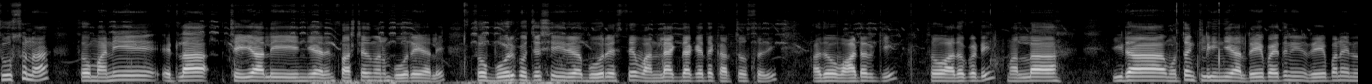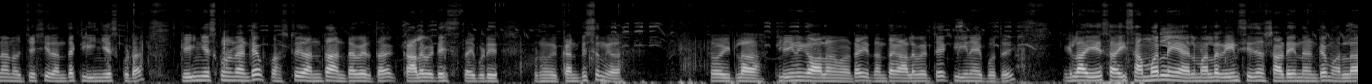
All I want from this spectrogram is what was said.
చూస్తున్నా. సో మనీ ఎట్లా చేయాలి ఏం చేయాలని ఫస్ట్ అయితే మనం బోర్ వేయాలి. సో బోర్కి వచ్చేసి బోర్ వేస్తే వన్ ల్యాక్ దాకా అయితే ఖర్చు వస్తుంది. అదో వాటర్కి. సో అదొకటి. మళ్ళీ ఇక్కడ మొత్తం క్లీన్ చేయాలి. రేపు అయితే నేను రేపనే వెళ్ళాను వచ్చేసి ఇదంతా క్లీన్ చేసుకుంటా. క్లీన్ చేసుకుంటా అంటే ఫస్ట్ ఇదంతా అంట పెడతా కాలబెట్టేస్తా ఇప్పుడు ఇప్పుడు కనిపిస్తుంది కదా. సో ఇట్లా క్లీన్ కావాలన్నమాట. ఇదంతా కాలబెడితే క్లీన్ అయిపోతుంది. ఇలా చేసా ఈ సమ్మర్లో వేయాలి. మళ్ళీ రెయిన్ సీజన్ స్టార్ట్ అయిందంటే మళ్ళీ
